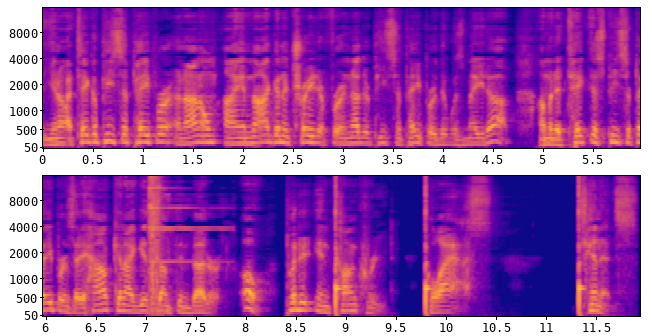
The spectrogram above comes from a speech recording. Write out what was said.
You know, I take a piece of paper and I don't, I am not going to trade it for another piece of paper that was made up. I'm going to take this piece of paper and say, how can I get something better? Oh, put it in concrete, glass, tenants,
